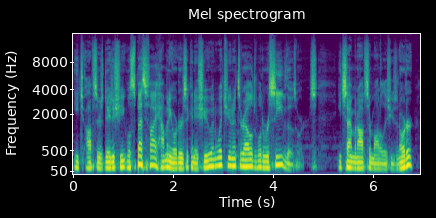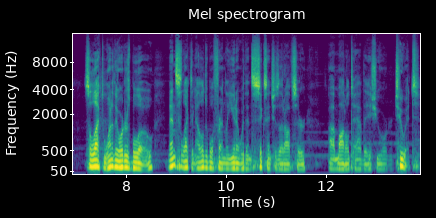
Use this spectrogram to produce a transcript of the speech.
Each officer's data sheet will specify how many orders it can issue and which units are eligible to receive those orders. Each time an officer model issues an order, select one of the orders below, then select an eligible friendly unit within six inches of that officer uh, model to have the issue order to it.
